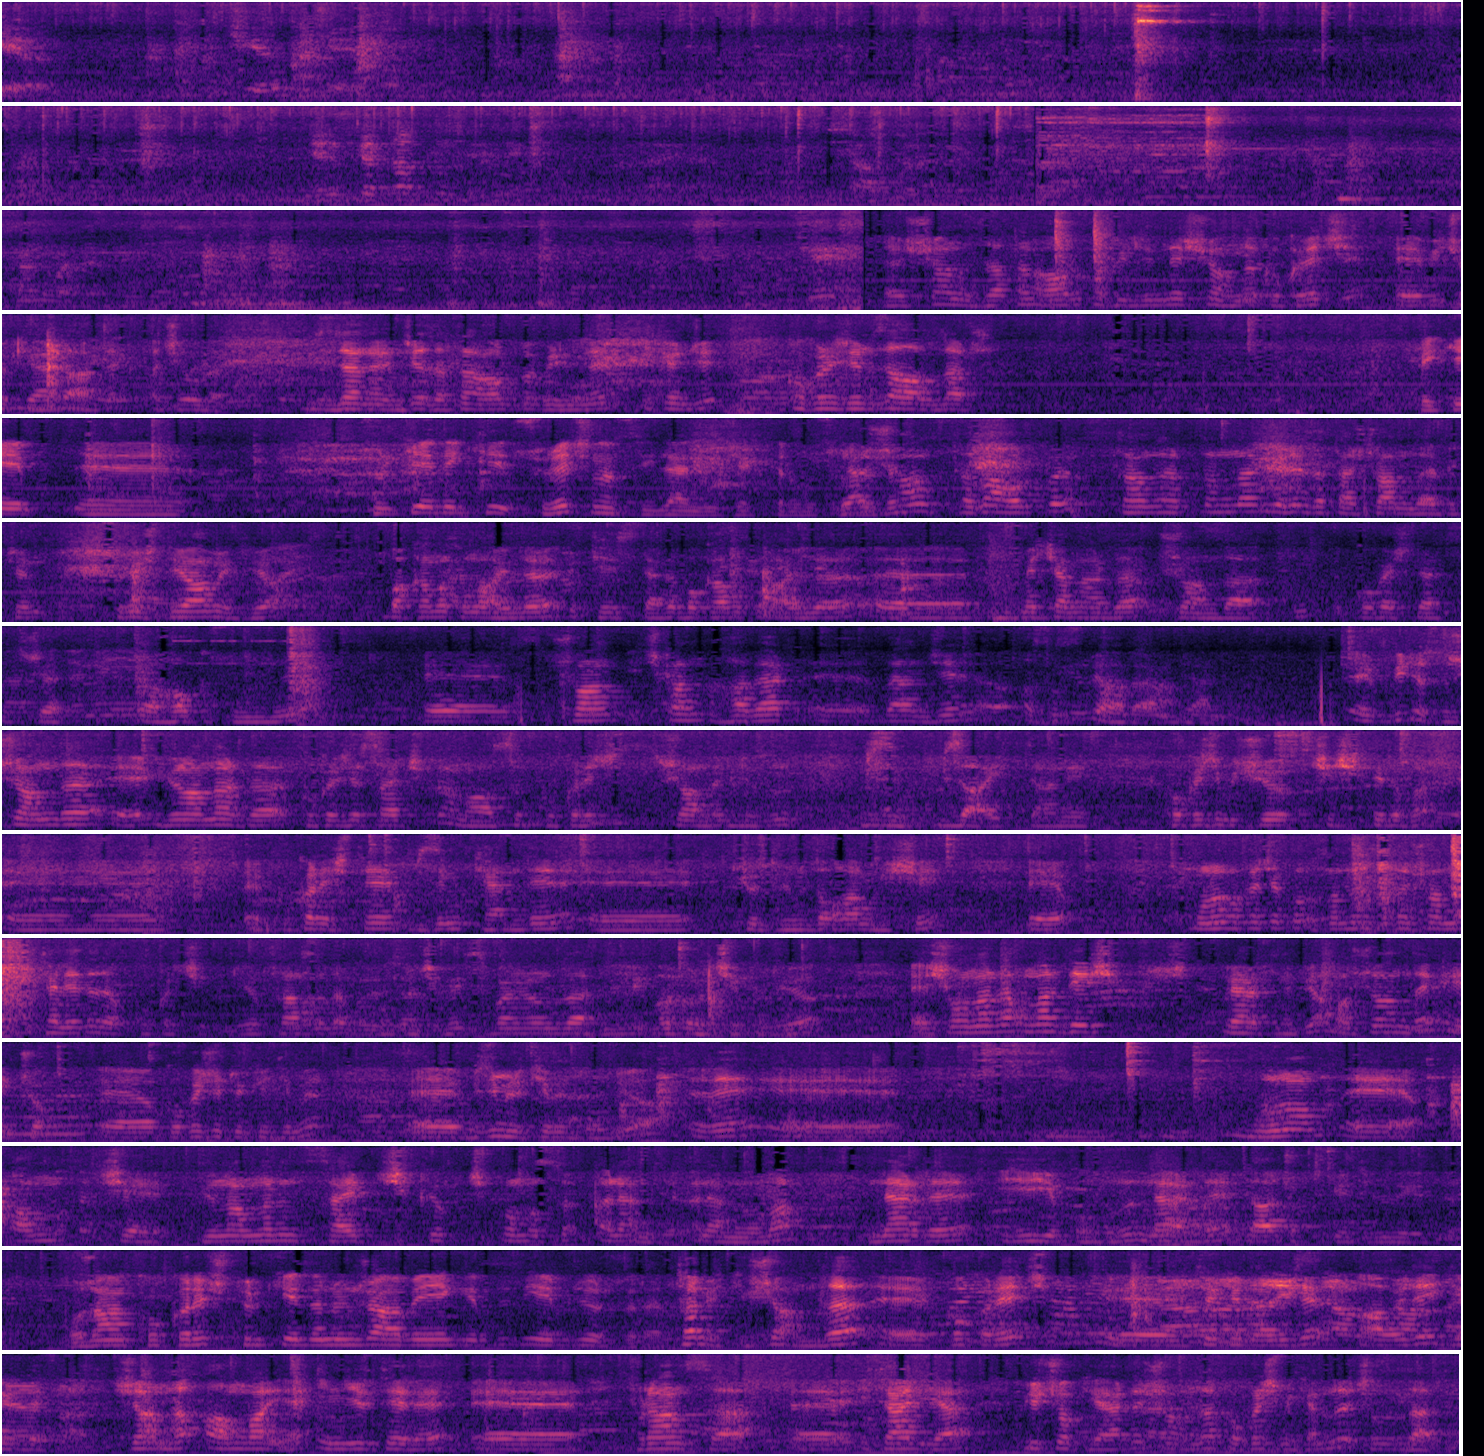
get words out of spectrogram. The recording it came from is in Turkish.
2 euro. 2 euro, 2 euro. Yarım fiyat attın. E, Şu anda zaten Avrupa Birliği'nde şu anda kokoreç e, birçok yerde artık açıldı. Bizden önce zaten Avrupa Birliği'nde ilk önce kokoreçimizi aldılar. Peki e, Türkiye'deki süreç nasıl ilerleyecektir bu Ya sürede? şu an zaten Avrupa standartlarına göre zaten şu anda bütün süreç devam ediyor. Bakanlık onaylı tesislerde, bakanlık onaylı e, mekanlarda şu anda kokoreçler satışa e, halka sunuluyor. E, şu an çıkan haber e, bence asılsız bir haber yani. E, biliyorsun şu anda e, Yunanlar da kokoreçe sahip çıkıyor ama asıl kokoreç şu anda biliyorsunuz bizim bize ait yani kokoreçin birçok çeşitleri var. E, e, kokoreç de bizim kendi e, kültürümüzde olan bir şey. E, Buna bakacak olursanız zaten şu anda İtalya'da da kokoreç yapılıyor, Fransa'da kokoreç yapılıyor, İspanyol'da kokoreç yapılıyor. E, şu onlarda onlar değişik versiyon yapıyor ama şu anda en çok e, kokoreç tüketimi e, bizim ülkemizde oluyor ve e, bunun e, şey Yunanların sahip çıkıp çıkmaması önemli. Önemli olan nerede iyi yapıldığını, nerede daha çok tüketildiğini. O zaman kokoreç Türkiye'den önce AB'ye girdi diyebiliyoruz herhalde. Tabii ki şu anda e, kokoreç e, Türkiye'den önce ABD'ye girdi. Şu anda Almanya, İngiltere, e, Fransa, e, İtalya birçok yerde şu anda kokoreç mekanları açıldı zaten.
